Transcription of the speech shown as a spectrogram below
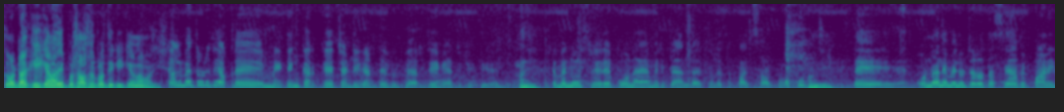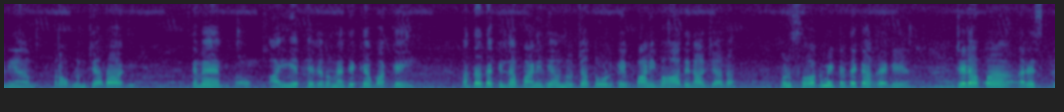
ਤੁਹਾਡਾ ਕੀ ਕਹਿਣਾ ਜੀ ਪ੍ਰਸ਼ਾਸਨ ਪ੍ਰਤੀ ਕੀ ਕਹਿਣਾ ਵਾ ਜੀ? ਕੱਲ ਮੈਂ ਥੋੜੀ ਜਿਹੀ ਆਪਣੇ ਮੀਟਿੰਗ ਕਰਕੇ ਚੰਡੀਗੜ੍ਹ ਦੇ ਵਰਜੇਵਿਆਂ ਚ ਕੀਤੀ ਰਹੀ। ਹਾਂਜੀ। ਤੇ ਮੈਨੂੰ ਸਵੇਰੇ ਫੋਨ ਆਇਆ ਮੇਰੀ ਭੈਣ ਦਾ ਇੱਥੋਂ ਦੇ ਸਰਪੰਚ ਸਾਹਿਬ ਦਾ। ਹਾਂਜੀ। ਤੇ ਉਹਨਾਂ ਨੇ ਮੈਨੂੰ ਜਦੋਂ ਦੱਸਿਆ ਵੀ ਪਾਣੀ ਦੀਆਂ ਪ੍ਰੋਬਲਮ ਜ਼ਿਆਦਾ ਆ ਗਈ ਤੇ ਮੈਂ ਆਈ ਇੱਥੇ ਜਦੋਂ ਮੈਂ ਦੇਖਿਆ ਵਾਕਈ ਅੱਧਾ ਅੱਧਾ ਕਿੱਲਾ ਪਾਣੀ ਦੀਆਂ ਉਹ ਨੋਚਾਂ ਤੋੜ ਕੇ ਪਾਣੀ ਵਹਾਅ ਦੇ ਨਾਲ ਜ਼ਿਆਦਾ। ਹੁਣ 100 ਕੁ ਮੀਟਰ ਤੇ ਘਰ ਰਹਿ ਗਏ ਆ। ਜਿਹੜਾ ਆਪਾਂ ਰਿਸਕ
